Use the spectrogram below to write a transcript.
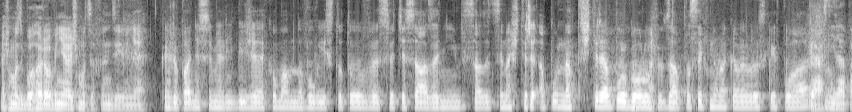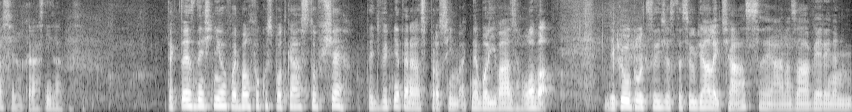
až moc bohorovně, až moc ofenzivně. Každopádně se mi líbí, že jako mám novou jistotu ve světě sázení, sázet si na 4,5, na 4,5 gólu v zápasech Monaka ve evropských pohárech. Krásný no. zápasy, no, krásný zápasy. Tak to je z dnešního Fotbal Focus podcastu vše. Teď vypněte nás, prosím, ať nebolí vás hlava. Děkuji kluci, že jste si udělali čas. Já na závěr jen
